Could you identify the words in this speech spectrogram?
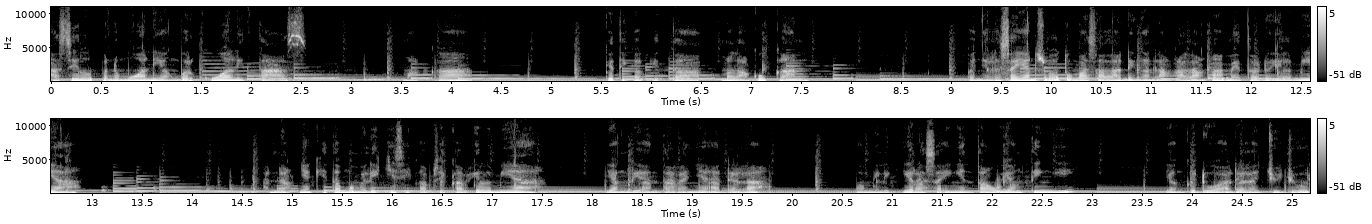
hasil penemuan yang berkualitas, maka ketika kita melakukan penyelesaian suatu masalah dengan langkah-langkah metode ilmiah, hendaknya kita memiliki sikap-sikap ilmiah yang di antaranya adalah memiliki rasa ingin tahu yang tinggi, yang kedua adalah jujur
